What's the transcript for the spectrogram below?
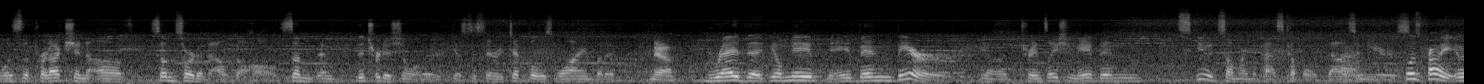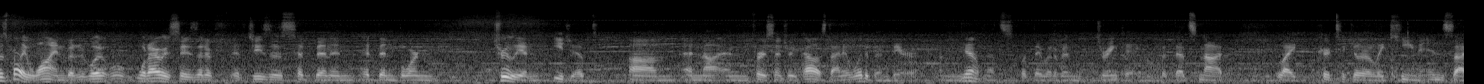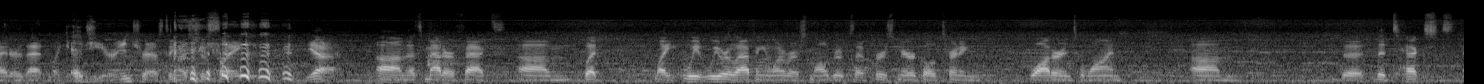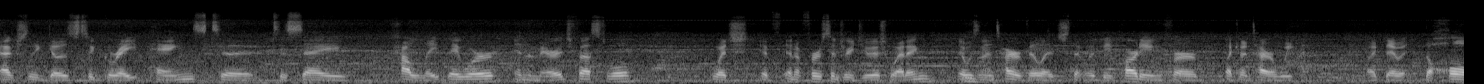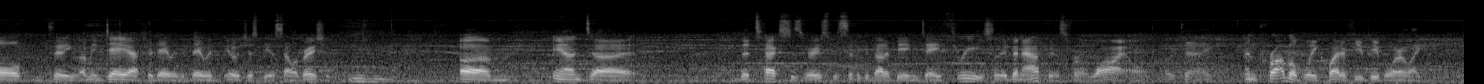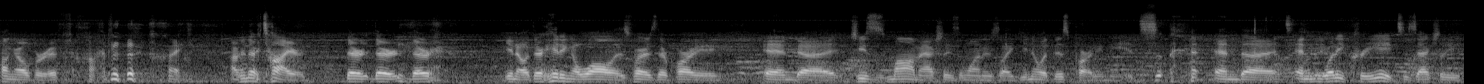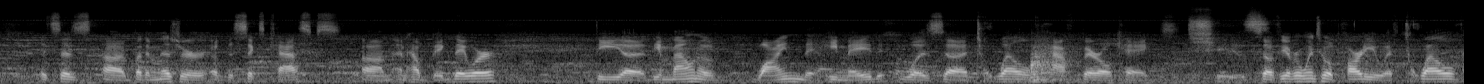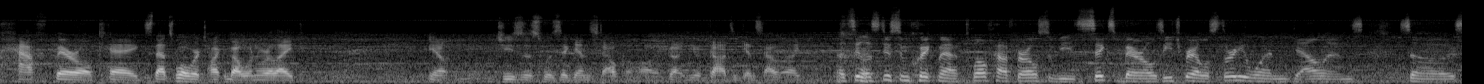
was the production of some sort of alcohol. Some and the traditional, or I guess the stereotypical is wine, but I've no, read that you know may may have been beer. You know, translation may have been skewed somewhere in the past couple thousand years. Well, it was probably it was probably wine, but what, what I always say is that if, if Jesus had been in had been born truly in Egypt um, and not in first century Palestine, it would have been beer. I mean, Yeah. that's what they would have been drinking. But that's not like particularly keen insight or that like edgy or interesting. That's just like yeah, um, that's matter of fact. Um, but like we, we were laughing in one of our small groups that first miracle of turning water into wine. Um, the the text actually goes to great pangs to to say how late they were in the marriage festival which if in a first century jewish wedding it was an entire village that would be partying for like an entire week. Like they would the whole city i mean day after day would- they would it would just be a celebration. Um, and uh, the text is very specific about it being day three so they've been at this for a while. Okay. and probably quite a few people are like hungover if not like i mean they're tired. They're they're they're you know they're hitting a wall as far as their partying and uh, jesus mom actually is the one who's like you know what this party needs and uh, and what he creates is actually it says uh, by the measure of the six casks um, and how big they were the uh, the amount of wine that he made was uh, 12 half barrel kegs Jeez. so if you ever went to a party with 12 half barrel kegs, that's what we're talking about when we're like, you know, Jesus was against alcohol. God, you know, God's against alcohol. Like, Let's see. Let's do some quick math. Twelve half barrels would be six barrels. Each barrel is thirty-one gallons, so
